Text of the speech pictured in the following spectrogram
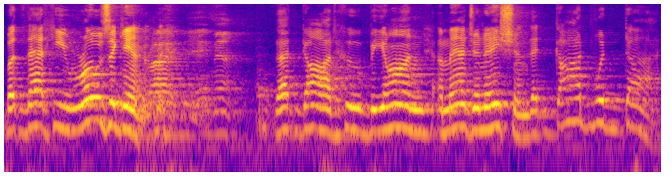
but that he rose again. Right. Amen. That God who beyond imagination, that God would die.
